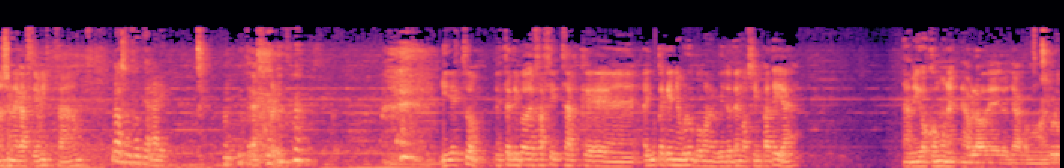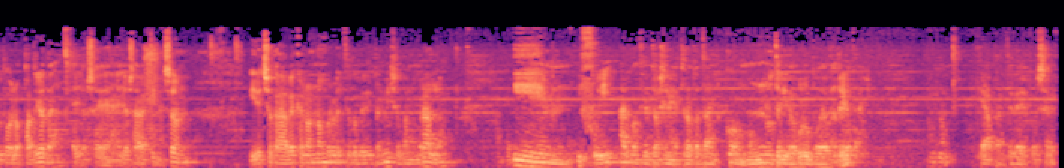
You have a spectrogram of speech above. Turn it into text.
No soy negacionista, ¿no? No son funcionarios. De acuerdo. Y esto, este tipo de fascistas que hay un pequeño grupo con el que yo tengo simpatía, amigos comunes, he hablado de ellos ya como el grupo de los patriotas, ellos, eh, ellos saben quiénes son, y de hecho cada vez que los nombro les tengo que pedir permiso para nombrarlos. Y, y fui al concierto Siniestro Total con un nutrido grupo de patriotas, que aparte de pues, ser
